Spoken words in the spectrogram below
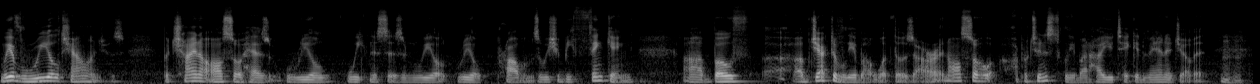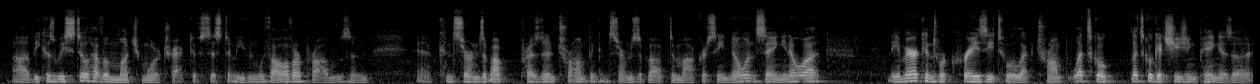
We have real challenges, but China also has real weaknesses and real real problems. We should be thinking uh, both uh, objectively about what those are and also opportunistically about how you take advantage of it, Mhm. uh, because we still have a much more attractive system, even with all of our problems and uh, concerns about President Trump and concerns about democracy. No one's saying, you know what, the Americans were crazy to elect Trump. Let's go. Let's go get Xi Jinping as a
